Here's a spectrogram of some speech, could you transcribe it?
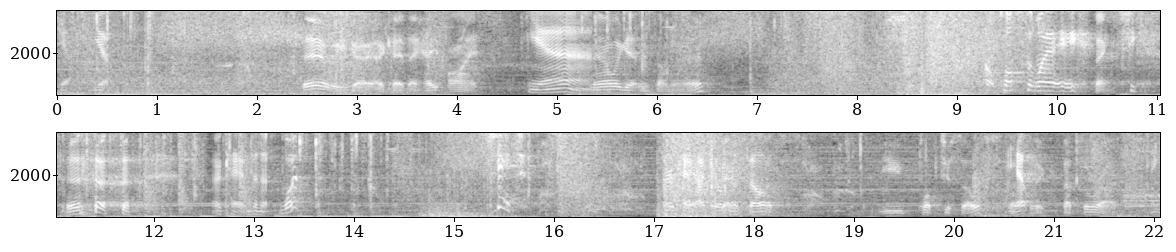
yeah. Yeah. There we go. Okay, they hate ice. Yeah. Now we're getting somewhere. Oh, plops away. Thanks. Jesus. okay, I'm gonna. What? Shit. Okay, I killed Okay, myself. That's you plopped yourself. That's Yep. o- that's alright. Thank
